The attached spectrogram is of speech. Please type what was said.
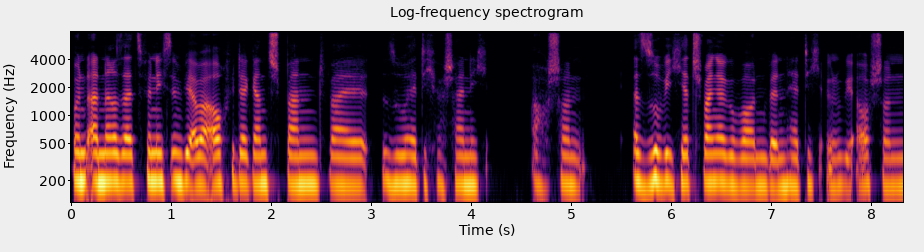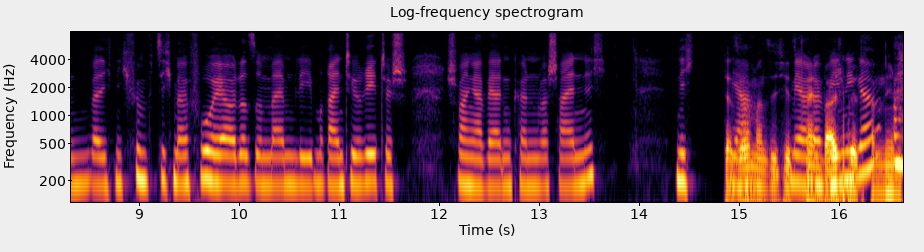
Und andererseits finde ich es irgendwie aber auch wieder ganz spannend, weil so hätte ich wahrscheinlich auch schon, also so wie ich jetzt schwanger geworden bin, hätte ich irgendwie auch schon, weil ich nicht 50 Mal vorher oder so in meinem Leben rein theoretisch schwanger werden können, wahrscheinlich. Nicht Da Ja, soll man sich jetzt kein Beispiel weniger. dran nehmen,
